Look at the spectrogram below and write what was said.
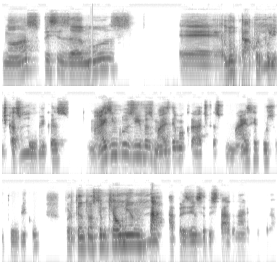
nós precisamos é, lutar por políticas públicas mais inclusivas, mais democráticas, com mais recurso público. Portanto, nós temos que aumentar a presença do Estado na área cultural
